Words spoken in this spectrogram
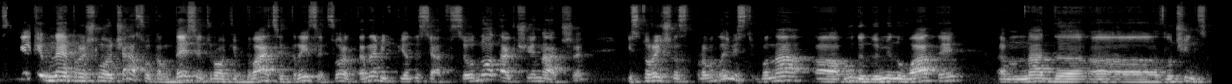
Скільки б не пройшло часу, там 10 років, 20, 30, 40 та навіть 50, все одно так чи інакше, історична справедливість вона буде домінувати ем, над злочинцем.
